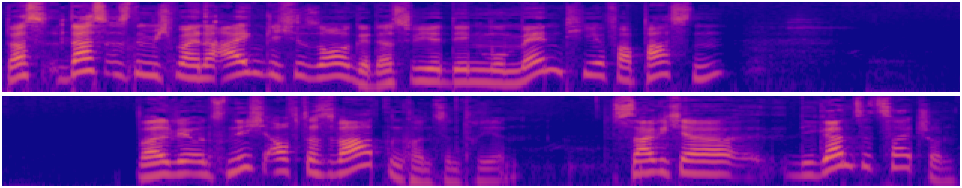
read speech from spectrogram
Das, das ist nämlich meine eigentliche Sorge, dass wir den Moment hier verpassen, weil wir uns nicht auf das Warten konzentrieren. Das sage ich ja die ganze Zeit schon.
